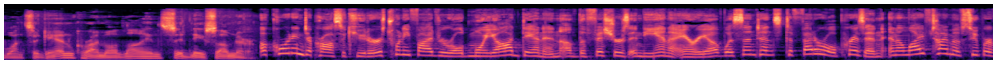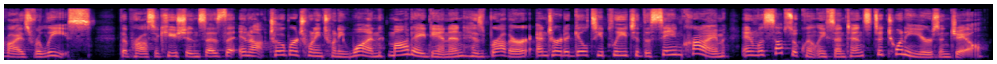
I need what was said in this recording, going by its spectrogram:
Once again, Crime Online, Sydney Sumner. According to prosecutors, 25 year old Moyad Dannon of the Fishers, Indiana area was sentenced to federal prison and a lifetime of supervised release. The prosecution says that in October 2021, Mahde Dannon, his brother, entered a guilty plea to the same crime and was subsequently sentenced to 20 years in jail.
